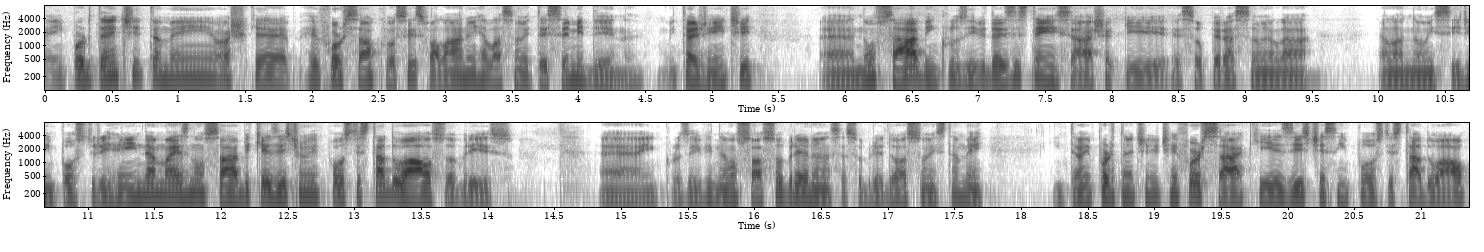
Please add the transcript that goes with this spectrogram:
É importante também, eu acho que é reforçar o que vocês falaram em relação ao ITCMD. Né? Muita gente é, não sabe, inclusive, da existência, acha que essa operação ela ela não incide imposto de renda, mas não sabe que existe um imposto estadual sobre isso. É, inclusive não só sobre herança, sobre doações também. Então é importante a gente reforçar que existe esse imposto estadual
